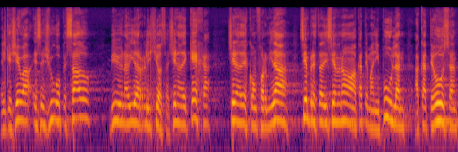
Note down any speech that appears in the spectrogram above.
El que lleva ese yugo pesado vive una vida religiosa, llena de queja, llena de desconformidad. Siempre está diciendo, no, acá te manipulan, acá te usan,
